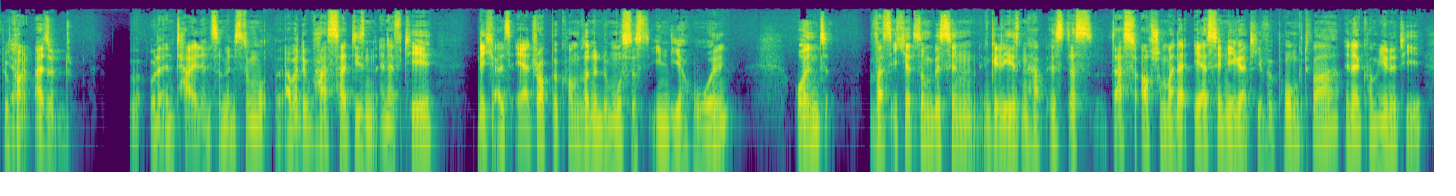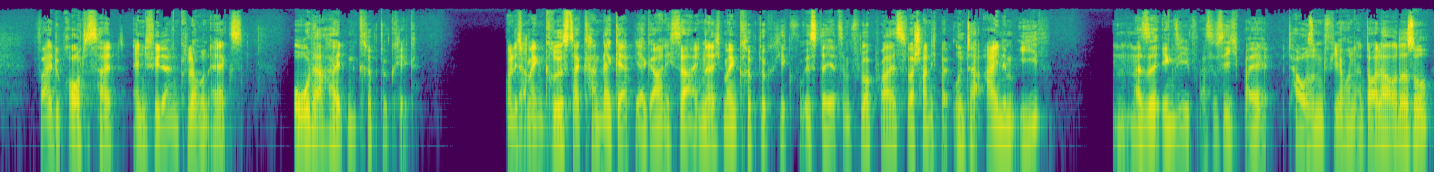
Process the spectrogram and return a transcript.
Du ja. also, oder in Teilen zumindest, du, aber du hast halt diesen NFT nicht als Airdrop bekommen, sondern du musstest ihn dir holen. Und was ich jetzt so ein bisschen gelesen habe, ist, dass das auch schon mal der erste negative Punkt war in der Community, weil du brauchtest halt entweder einen Clone X oder halt einen Crypto-Kick. Und ich ja. meine, größter kann der Gap ja gar nicht sein. Ne? Ich meine, Crypto-Kick, wo ist der jetzt im Floor-Price? Wahrscheinlich bei unter einem ETH. Mhm. Also irgendwie, was weiß ich, bei 1400 Dollar oder so.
